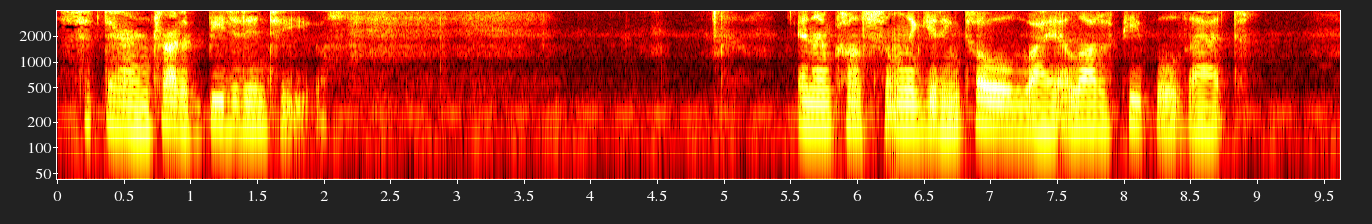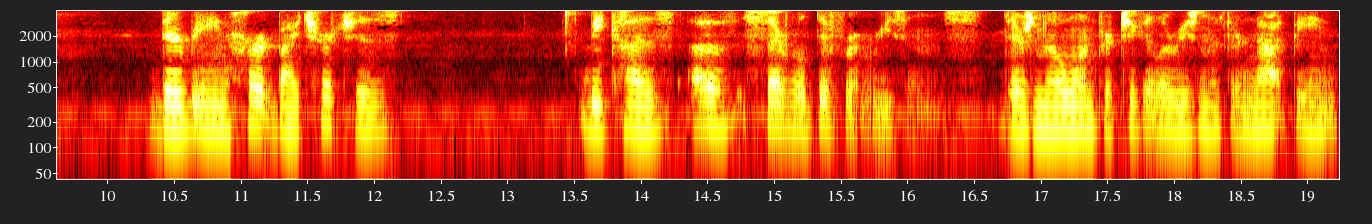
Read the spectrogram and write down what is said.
sit there and try to beat it into you. And I'm constantly getting told by a lot of people that they're being hurt by churches because of several different reasons. There's no one particular reason that they're not being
